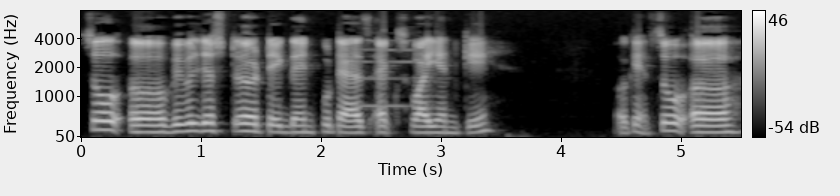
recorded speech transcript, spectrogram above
So uh, we will just uh, take the input as x y and k. Okay. So uh,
